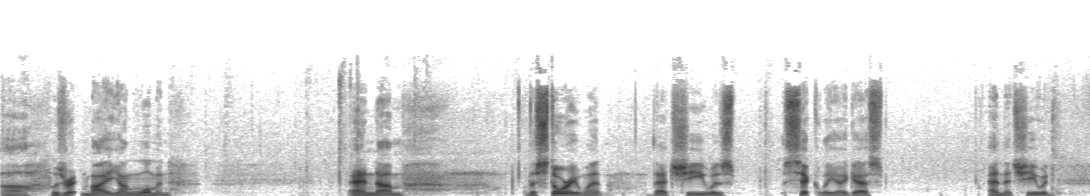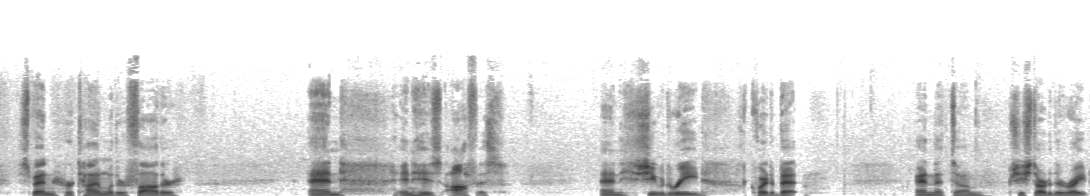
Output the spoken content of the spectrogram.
uh, was written by a young woman, and um, the story went that she was sickly, I guess, and that she would spend her time with her father and in his office, and she would read quite a bit, and that um, she started to write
